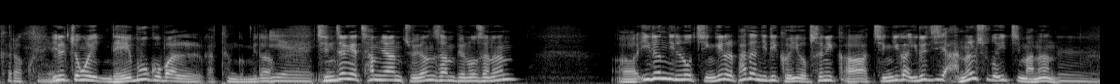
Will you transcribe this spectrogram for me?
그렇군요. 일종의 내부 고발 같은 겁니다. 예, 예. 진정에 참여한 조현삼 변호사는 어, 이런 일로 징계를 받은 일이 거의 없으니까 징계가 이르지 않을 수도 있지만은 음.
